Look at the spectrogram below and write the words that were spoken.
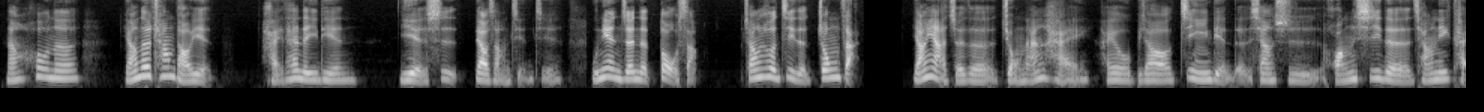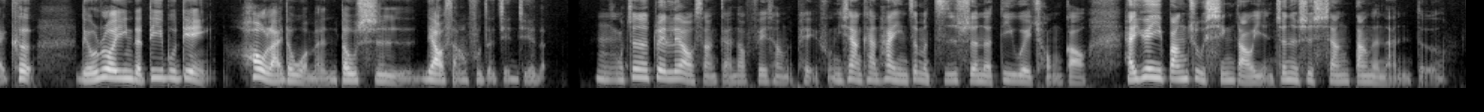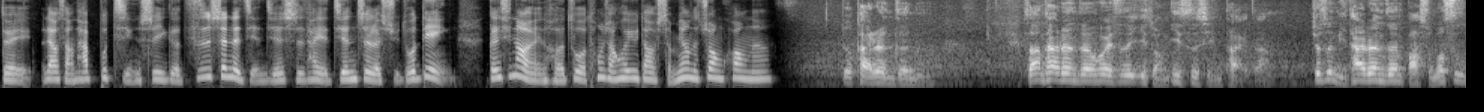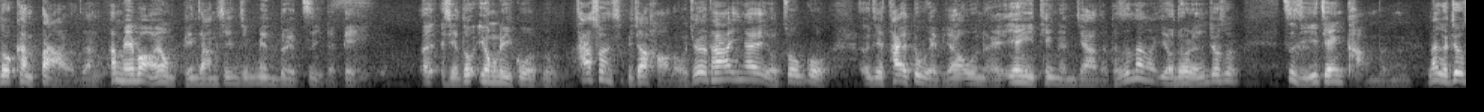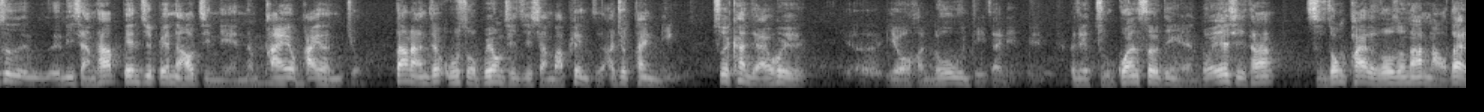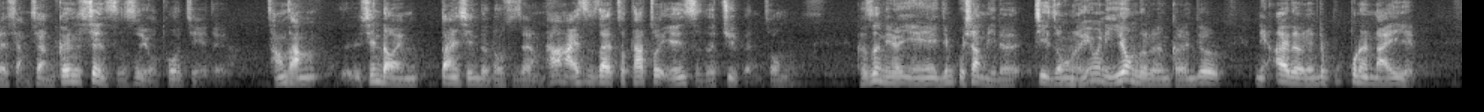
然后呢，杨德昌导演《海滩的一天》也是廖桑剪接，吴念真的《斗嗓》。张硕记的《钟仔》，杨雅哲的《囧男孩》，还有比较近一点的，像是黄西的《强尼凯克》，刘若英的第一部电影，后来的我们都是廖桑负责剪接的。嗯，我真的对廖桑感到非常的佩服。你想想看，他已经这么资深了，地位崇高，还愿意帮助新导演，真的是相当的难得。对，廖桑他不仅是一个资深的剪接师，他也监制了许多电影。跟新导演合作，通常会遇到什么样的状况呢？就太认真了，实际上太认真会是一种意识形态，这样就是你太认真，把什么事都看大了，这样他没办法用平常心去面对自己的电影，而且都用力过度。他算是比较好的，我觉得他应该有做过，而且态度也比较温和，愿意听人家的。可是那个有的人就是自己一肩扛的，那个就是你想他编剧编了好几年，能拍又拍很久，当然就无所不用其极，想把片子啊就太拧，所以看起来会呃。有很多问题在里面，而且主观设定也很多。也许他始终拍的都是他脑袋的想象，跟现实是有脱节的。常常新导演担心的都是这样，他还是在做他最原始的剧本中。可是你的演员已经不像你的剧中了，因为你用的人可能就你爱的人就不不能来演，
